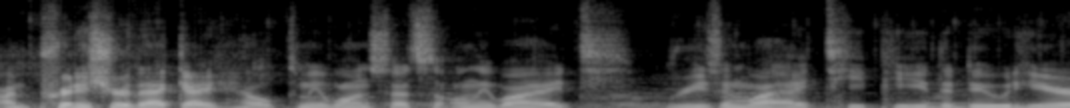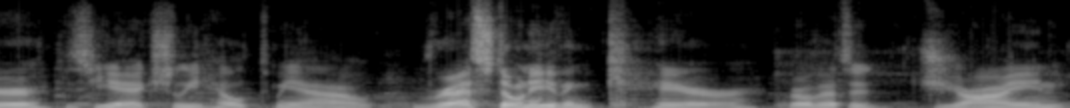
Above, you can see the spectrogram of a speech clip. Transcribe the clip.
I'm pretty sure that guy helped me once. That's the only why reason why I TP'd the dude here. Because he actually helped me out. Rest don't even care. Bro, that's a giant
